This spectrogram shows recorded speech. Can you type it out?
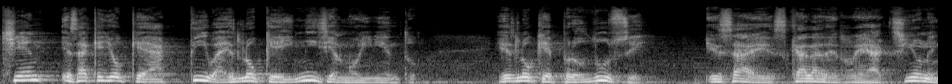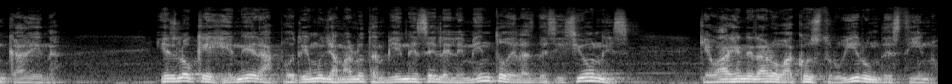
Chen es aquello que activa, es lo que inicia el movimiento es lo que produce esa escala de reacción en cadena. Es lo que genera, podríamos llamarlo también, es el elemento de las decisiones que va a generar o va a construir un destino.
